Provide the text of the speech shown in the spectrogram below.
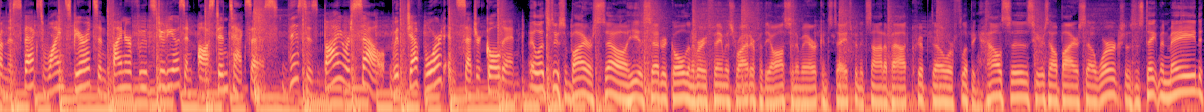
From the Specs Wine Spirits and Finer Food Studios in Austin, Texas. This is Buy or Sell with Jeff Ward and Cedric Golden. Hey, let's do some buy or sell. He is Cedric Golden, a very famous writer for the Austin American Statesman. It's not about crypto or flipping houses. Here's how buy or sell works. There's a statement made.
